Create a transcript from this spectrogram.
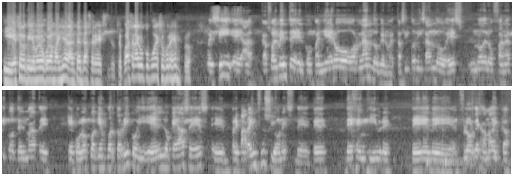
Y eso es lo que yo me veo por la mañana antes de hacer ejercicio. ¿Se puede hacer algo como eso, por ejemplo? Pues sí, eh, casualmente el compañero Orlando que nos está sintonizando es uno de los fanáticos del mate que conozco aquí en Puerto Rico y él lo que hace es eh, prepara infusiones de té de jengibre, de, flor de Jamaica,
